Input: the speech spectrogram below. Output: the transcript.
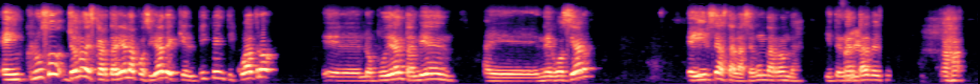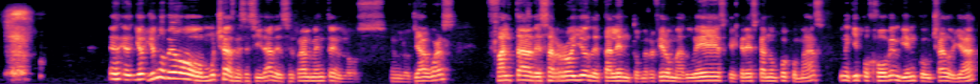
e incluso yo no descartaría la posibilidad de que el pick 24 eh, lo pudieran también eh, negociar e irse hasta la segunda ronda y tener tal vez... Ajá. Eh, yo, no veo muchas necesidades realmente en los, en los Jaguars. Falta desarrollo de talento, me refiero a madurez, que crezcan un poco más. Un equipo joven, bien coachado ya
